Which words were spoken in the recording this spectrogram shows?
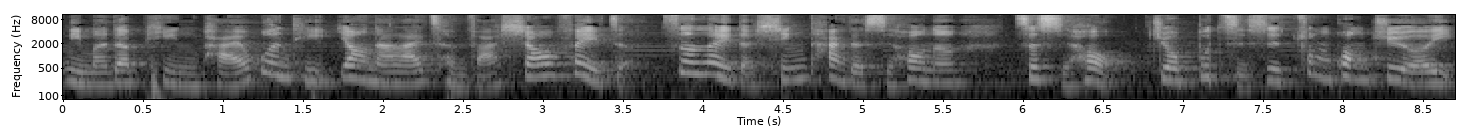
你们的品牌问题要拿来惩罚消费者这类的心态的时候呢？这时候就不只是状况剧而已，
